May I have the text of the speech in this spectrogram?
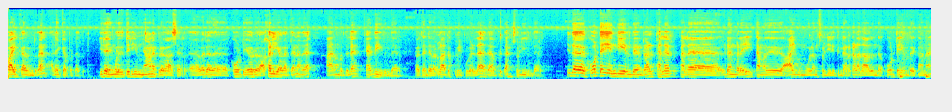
வாய்க்கால் என்று தான் அழைக்கப்பட்டது. இதை உங்களுக்கு தெரியும் ஞானப்பிரகாசர். அவர் அதை கோட்டையை ஒரு அகலியாகத்தான் அதை ஆரம்பத்தில் கருதி இருந்தார். அவர் தன்னுடைய வரலாற்று குறிப்புகளில் அதை அப்படித்தான் சொல்லியிருந்தார். இந்த கோட்டை எங்கே இருந்தது என்றால் பலர் பல இடங்களை தமது ஆய்வு மூலம் சொல்லியிருக்கின்றார்கள். அதாவது இந்த கோட்டை இருந்ததுக்கான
